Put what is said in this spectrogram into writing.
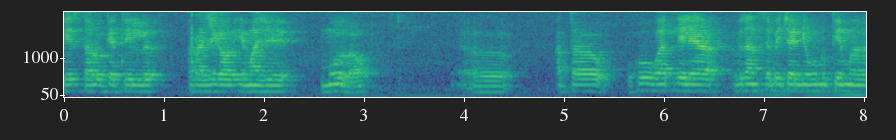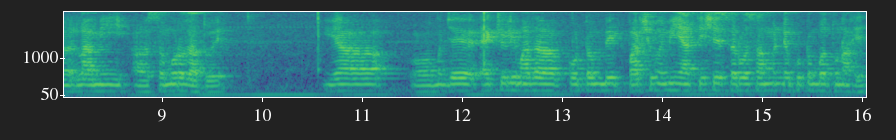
केस तालुक्यातील राजेगाव हे माझे मूळ गाव. आता हो घातलेल्या विधानसभेच्या निवडणुकीला मी समोर समोर जातोय. या म्हणजे ॲक्च्युली माझा कौटुंबिक पार्श्वभूमी अतिशय सर्वसामान्य कुटुंबातून आहे.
